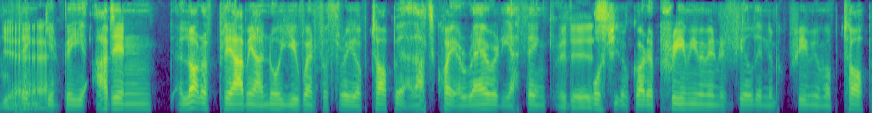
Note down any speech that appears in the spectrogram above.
I think you'd be adding a lot of player. I mean, I know you went for three up top, but that's quite a rarity. I think It is. most people have got a premium in midfield and a premium up top,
